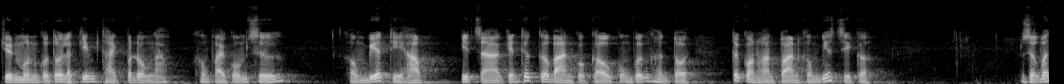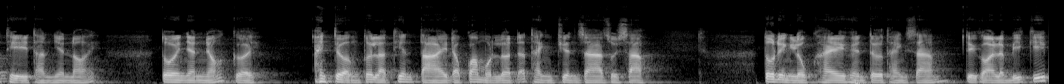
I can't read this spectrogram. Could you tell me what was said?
Chuyên môn của tôi là kim thạch và đồ ngọc Không phải gốm sứ Không biết thì học Ít ra kiến thức cơ bản của cậu cũng vững hơn tôi Tôi còn hoàn toàn không biết gì cơ Dược bất thị thản nhiên nói Tôi nhăn nhó cười anh tưởng tôi là thiên tài Đọc qua một lượt đã thành chuyên gia rồi sao? Tô Đình Lục hay huyền tử thành sám Tuy gọi là bí kíp,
